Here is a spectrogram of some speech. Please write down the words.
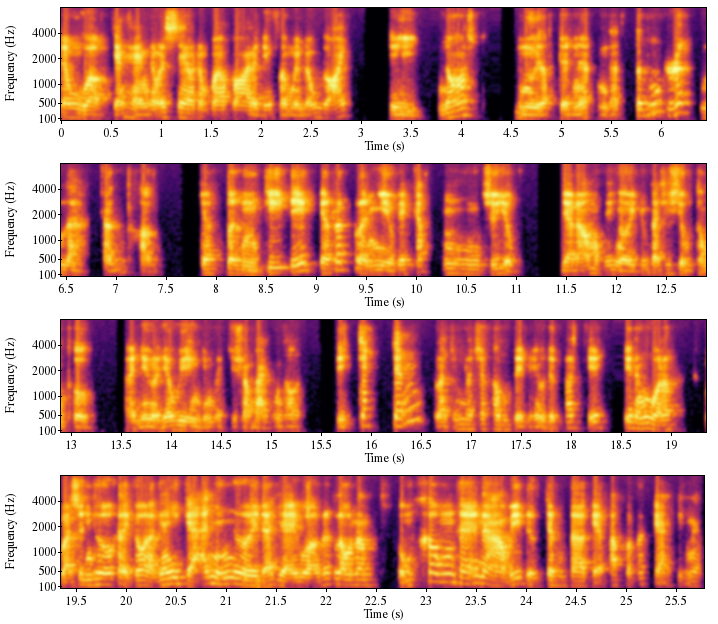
trong Word chẳng hạn trong Excel trong PowerPoint là những phần mềm đóng gói. Thì nó người lập trình á, người ta tính rất là cẩn thận cho từng chi tiết cho rất là nhiều cái cách um, sử dụng. Do đó một cái người chúng ta sử dụng thông thường à, như là giáo viên chúng ta chỉ soạn bài không thôi thì chắc chắn là chúng ta sẽ không tìm hiểu được hết cái kỹ năng của đâu và xin thưa các thầy cô là ngay cả những người đã dạy Word rất lâu năm cũng không thể nào biết được chân tơ kẹp tóc của tất cả kỹ năng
